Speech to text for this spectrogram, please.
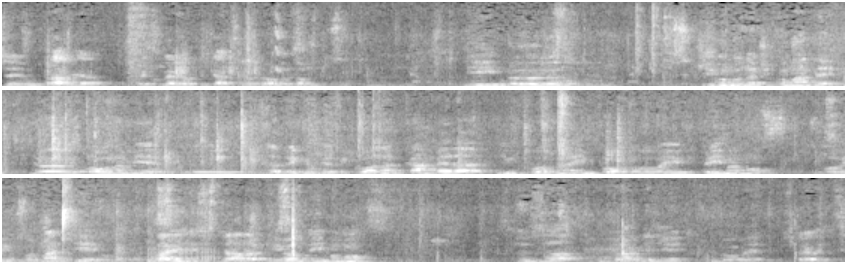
se upravlja preko web aplikacije robotom. I imamo znači komande, ovo nam je e, za prikaz grafikona, kamera, info, na info ovaj, primamo ove informacije, valjanje sredstava i ovde imamo za upravljanje ove strelice.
